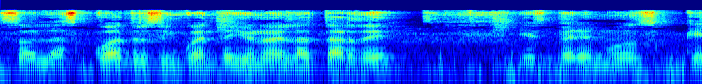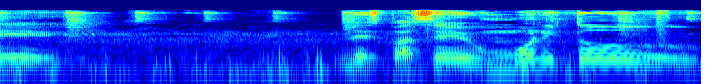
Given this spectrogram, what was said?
Son las 4.51 de la tarde. Y esperemos que les pase un bonito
